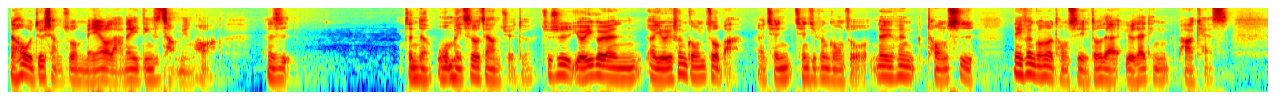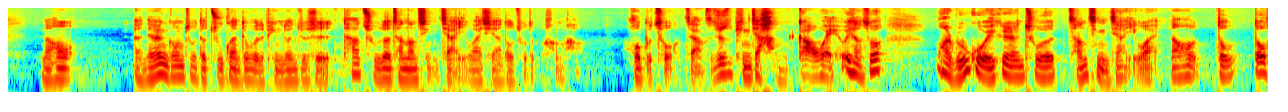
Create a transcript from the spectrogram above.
然后我就想说，没有啦，那一定是场面话。但是真的，我每次都这样觉得。就是有一个人，呃，有一份工作吧，呃，前前几份工作，那一份同事，那份工作的同事也都在有在听 podcast。然后，呃，那份工作的主管对我的评论就是，他除了常常请假以外，其他都做得很好。或不错，这样子就是评价很高诶。我想说，哇，如果一个人除了常请假以外，然后都都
